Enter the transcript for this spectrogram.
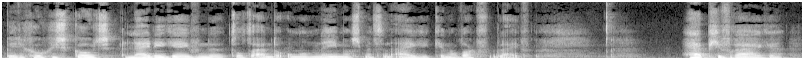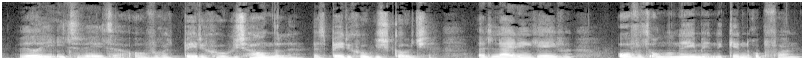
pedagogisch coach, leidinggevende tot aan de ondernemers met een eigen kinderdagverblijf. Heb je vragen? Wil je iets weten over het pedagogisch handelen, het pedagogisch coachen, het leidinggeven of het ondernemen in de kinderopvang?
